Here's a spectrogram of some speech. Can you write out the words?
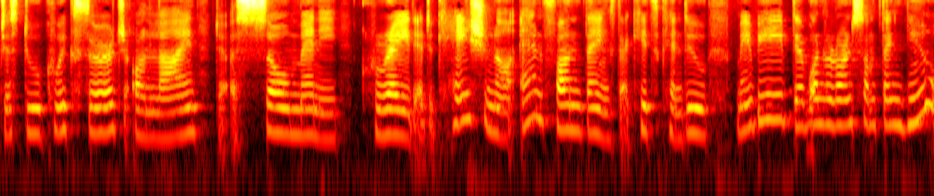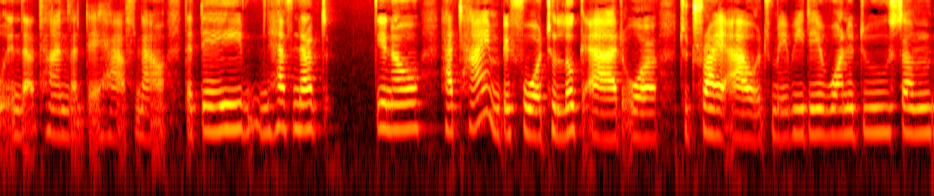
just do a quick search online. There are so many great educational and fun things that kids can do. Maybe they want to learn something new in that time that they have now, that they have not you know, had time before to look at or to try out. Maybe they want to do some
